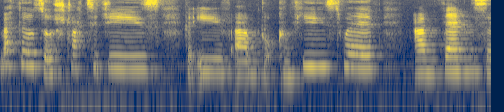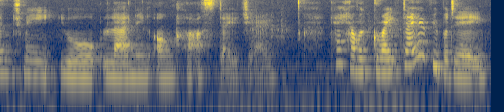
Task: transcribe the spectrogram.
methods or strategies that you've um, got confused with and then send me your learning on Class Dojo. Okay, have a great day everybody.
